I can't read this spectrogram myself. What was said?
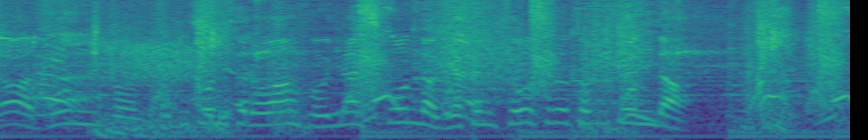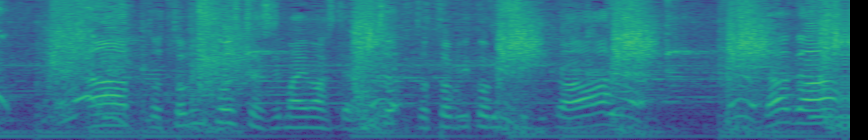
さあどんどん飛び込んでくるワンフをいなし込んだ。逆に京志郎飛び込んだ。あっと飛び越してしまいましたね。ちょっと飛び込みすぎか。だがここ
